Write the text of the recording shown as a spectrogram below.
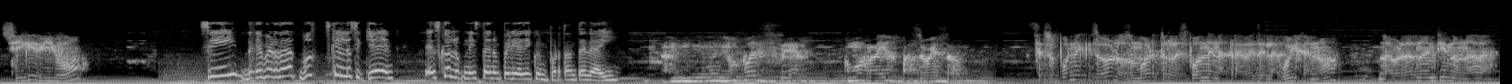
¿Sigue vivo? Sí, de verdad, búsquenlo si quieren. Es columnista en un periódico importante de ahí. No puede ser. ¿Cómo rayos pasó eso? Se supone que solo los muertos responden a través de la Ouija, ¿no? La verdad no entiendo nada.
